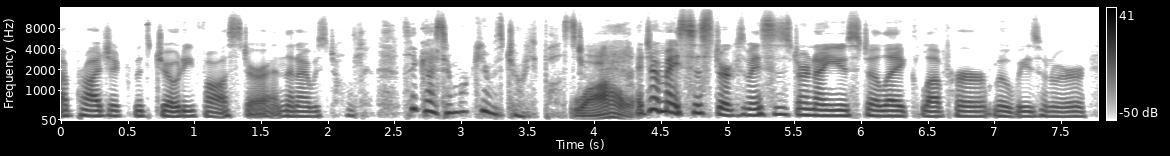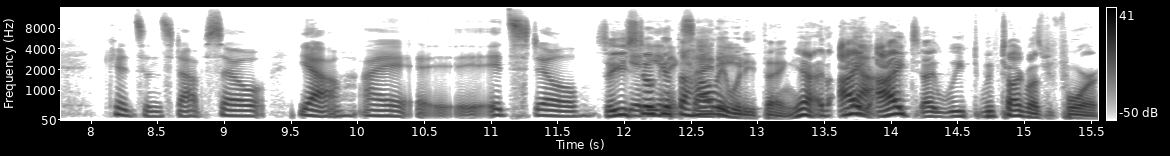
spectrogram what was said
a project with Jodie Foster, and then I was told, like, guys, I'm working with Jodie Foster. "Wow." I told my sister because my sister and I used to like love her movies when we were kids and stuff. So yeah, I i- i- it's still So you still get the exciting. Hollywoody thing. Yeah. I, Yeah. I, I, we, we've talked about this before.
